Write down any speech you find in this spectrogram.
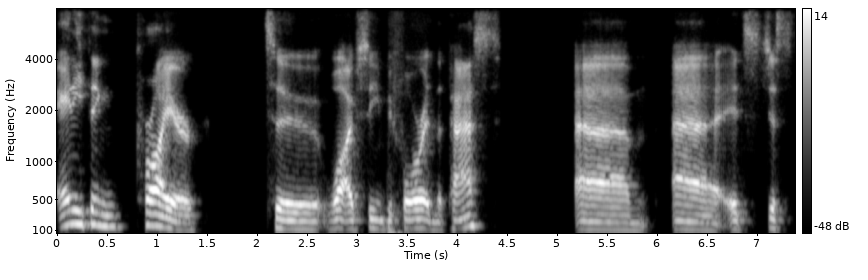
anything prior to what I've seen before in the past. Um, uh, it's just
